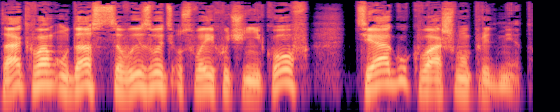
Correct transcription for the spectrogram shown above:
Так вам удастся вызвать у своих учеников тягу к вашему предмету.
